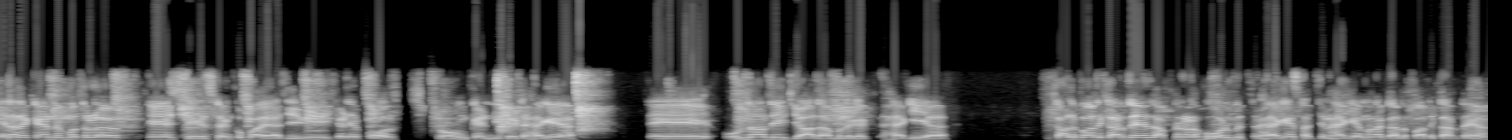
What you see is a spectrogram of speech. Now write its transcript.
ਇਹਨਾਂ ਦੇ ਕਹਿਣ ਦਾ ਮਤਲਬ ਕਿ ਸ਼ੇਰ ਸਿੰਘ ਭਾਇਆ ਜੀ ਵੀ ਜਿਹੜੇ ਬਹੁਤ ਸਟਰੋਂਗ ਕੈਂਡੀਡੇਟ ਹੈਗੇ ਆ ਤੇ ਉਹਨਾਂ ਦੀ ਜ਼ਿਆਦਾ ਮਤਲਬ ਹੈਗੀ ਆ। ਗੱਲਬਾਤ ਕਰਦੇ ਆ ਆਪਣੇ ਨਾਲ ਹੋਰ ਮਿੱਤਰ ਹੈਗੇ ਆ, ਸੱਜਣ ਹੈਗੇ ਉਹਨਾਂ ਨਾਲ ਗੱਲਬਾਤ ਕਰਦੇ ਆ।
